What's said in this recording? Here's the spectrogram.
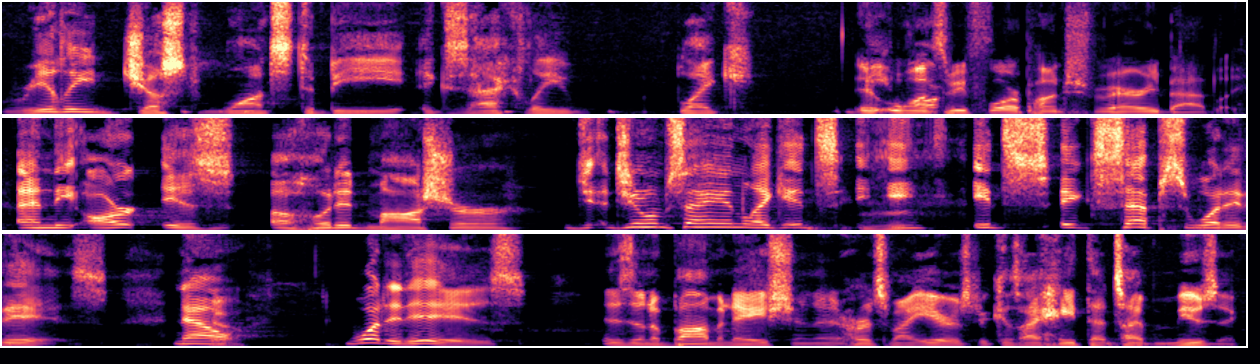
really just wants to be exactly like. It wants art- to be floor punched very badly. and the art is a hooded mosher. Do, do you know what I'm saying? Like it's it, it's accepts what it is. Now, Yeah. what it is is an abomination, and it hurts my ears because I hate that type of music.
